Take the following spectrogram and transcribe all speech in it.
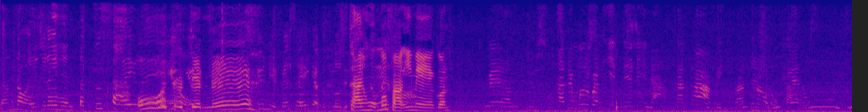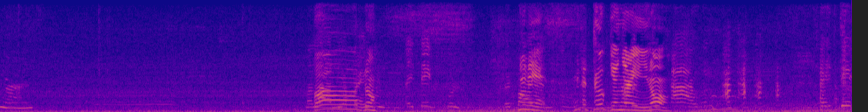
แล้วหน่อยจะได้เห็นประตูไซโอ้ยตื่นเต้นเด้ยูนิตไปไซกับรถสิถ่ายรูปมาฝากอีแม่ก่อน แม่คันในมือบันหินได้นี่นะคันผ้าเป็นบ้านเท่าแค่นู้ นไอเต็กคนนี่นี่มีแต่ตึกใหญ่ๆเนาะข้าวไอเต็ก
